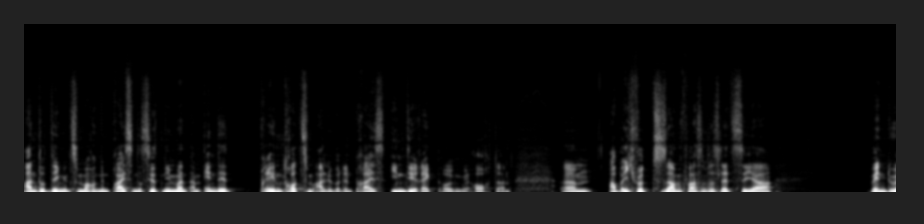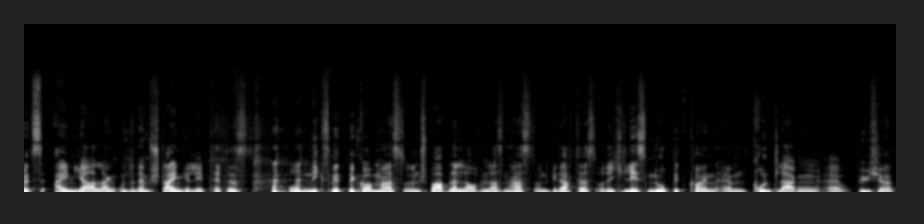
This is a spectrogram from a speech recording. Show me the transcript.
andere Dinge zu machen. Den Preis interessiert niemand. Am Ende reden trotzdem alle über den Preis, indirekt irgendwie auch dann. Ähm, aber ich würde zusammenfassen für das letzte Jahr, wenn du jetzt ein Jahr lang unter deinem Stein gelebt hättest und nichts mitbekommen hast und einen Sparplan laufen lassen hast und gedacht hast, oder ich lese nur Bitcoin-Grundlagenbücher, ähm,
